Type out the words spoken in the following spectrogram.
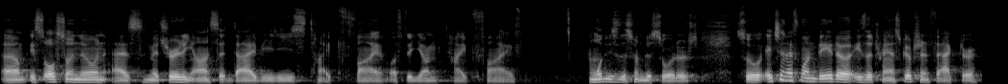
Um, it's also known as maturity onset diabetes type 5 of the young type 5 all these different disorders. So HNF1 beta is a transcription factor.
